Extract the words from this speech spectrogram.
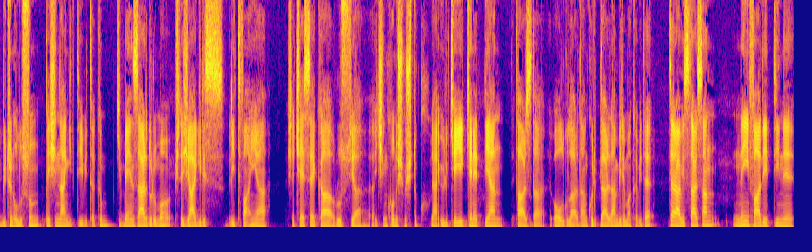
bütün ulusun peşinden gittiği bir takım ki benzer durumu işte Jagiris Litvanya, işte CSK Rusya için konuşmuştuk. Yani ülkeyi kenetleyen tarzda olgulardan, kulüplerden biri Makabi'de. Ter abi istersen ne ifade ettiğini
